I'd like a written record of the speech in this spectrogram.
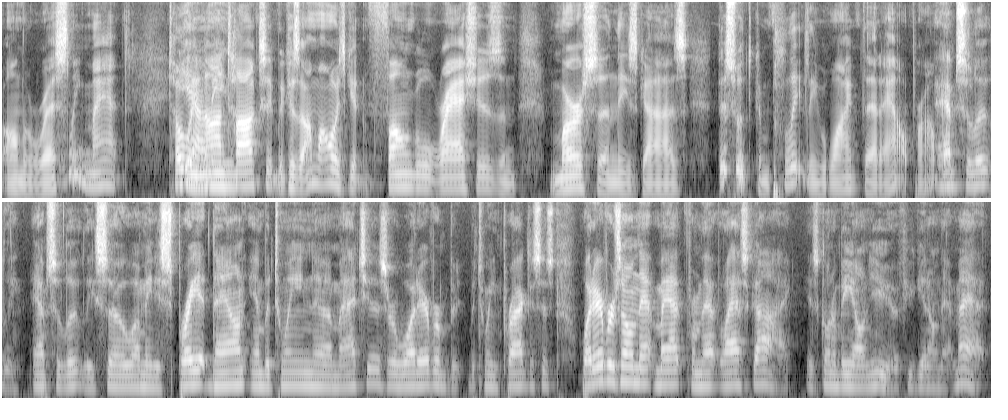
on the wrestling mat? Totally Yeah, I mean- non-toxic because I'm always getting fungal rashes and MRSA in these guys. This would completely wipe that out, probably. Absolutely, absolutely. So I mean, you spray it down in between uh, matches or whatever, b- between practices. Whatever's on that mat from that last guy is going to be on you if you get on that mat.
